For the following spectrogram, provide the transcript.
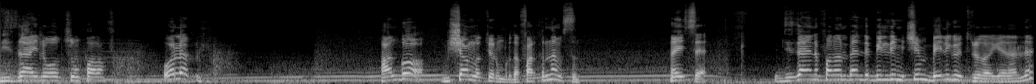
dizaynı olsun falan. Oğlum. Hango bir şey anlatıyorum burada farkında mısın? Neyse. Dizaynı falan ben de bildiğim için beni götürüyorlar genelde.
